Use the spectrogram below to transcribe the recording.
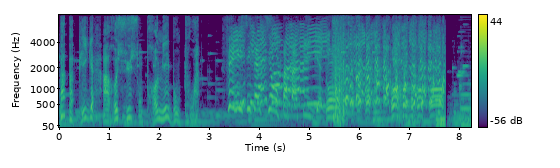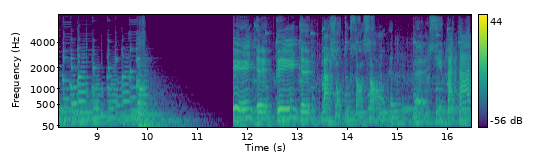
Papa Pig a reçu son premier bon point. Félicitations, Papa Pig. Une, deux, une, deux, marchons tous ensemble. Monsieur Patate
